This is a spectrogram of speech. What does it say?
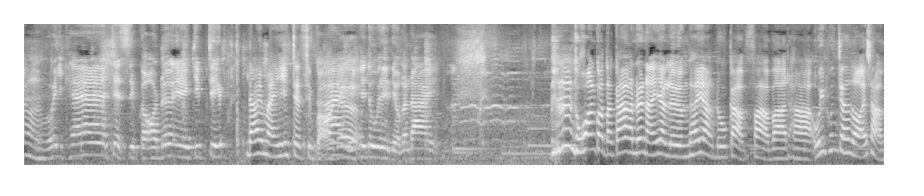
ง โอ้ยอีกแค่เจ็ดสิบกว่าออเดอร์เองจิ๊บจิ๊บได้ไหมอีกเจ็ดสิบกว่าออเดอร์ ให้ดูดิเดี๋ยวก็ได้ ทุกคนกดตะกร้ากันด้วยนะ อย่าลืม ถ้าอยากดูกับฝ่าบาทา อุ้ยเพิ่งจะร้อยสาม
